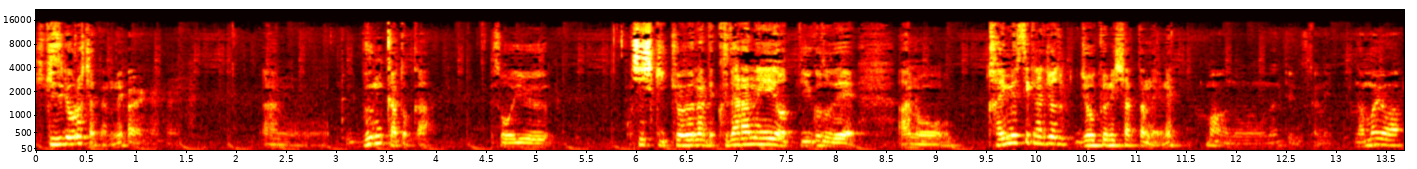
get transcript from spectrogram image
引きずり下ろしちゃったのね、はいはいはい。あの文化とかそういう知識教養なんてくだらねえよっていうことであの壊滅的な状状況にしちゃったんだよね。まああのなんていうんですかね。名前は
